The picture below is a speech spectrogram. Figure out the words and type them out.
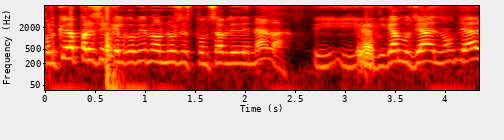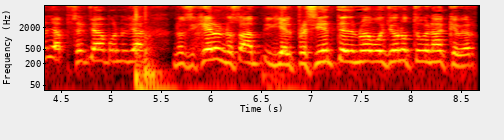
porque ahora parece que el gobierno no es responsable de nada. Y, digamos ya, ¿no? Ya, ya, pues ya, bueno, ya nos dijeron, ah, y el presidente de nuevo, yo no tuve nada que ver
